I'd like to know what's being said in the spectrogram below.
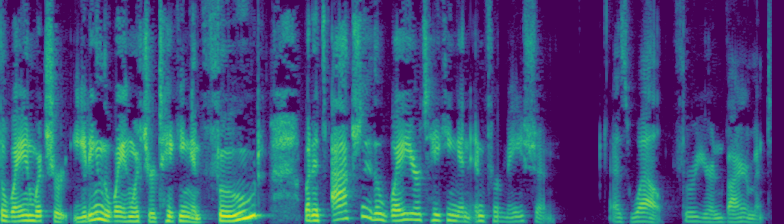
the way in which you're eating, the way in which you're taking in food, but it's actually the way you're taking in information as well through your environment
